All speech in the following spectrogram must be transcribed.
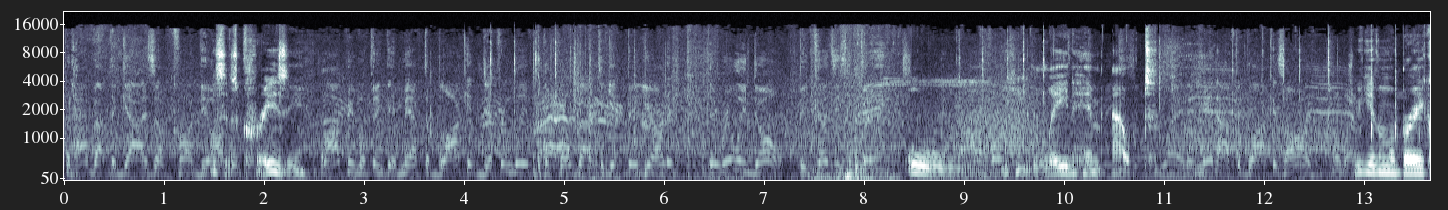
But how about the guys up front? The This is crazy. A lot of people think they may have to block it differently for the fullback to get big yardage. They really don't because he's big. Ooh, he laid him out. They may not to block as hard. Should we give him a break?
